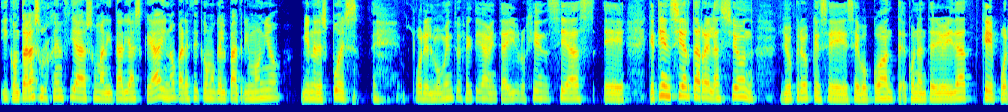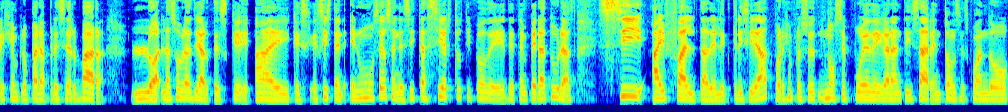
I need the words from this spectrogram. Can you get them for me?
y con todas las urgencias humanitarias que hay? ¿no? Parece como que el patrimonio viene después. Por el momento, efectivamente, hay urgencias eh, que tienen cierta relación. Yo creo que se, evocó con anterioridad que, por ejemplo, para preservar las obras de artes que hay, que existen en un museo, se necesita cierto tipo de, temperaturas. Si hay falta de electricidad, por ejemplo, eso no se puede garantizar. Entonces, cuando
